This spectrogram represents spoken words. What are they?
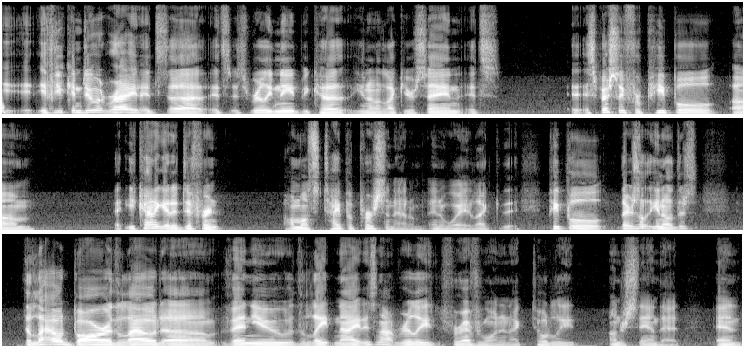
if you can do it right, it's uh, it's it's really neat because you know, like you're saying, it's especially for people, um, you kind of get a different, almost type of person at them in a way. Like the- people, there's you know, there's the loud bar, the loud um, venue, the late night is not really for everyone, and I totally understand that. And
